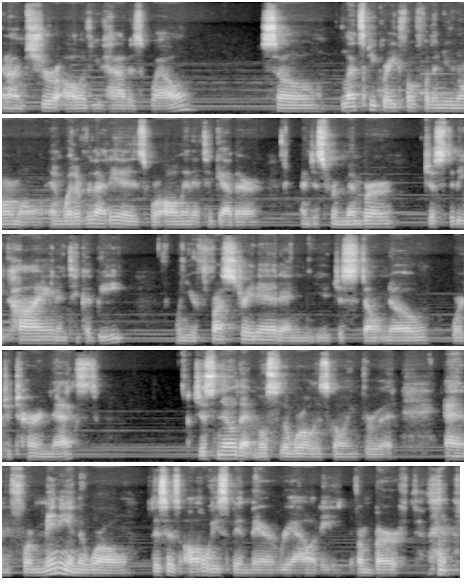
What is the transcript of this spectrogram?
And I'm sure all of you have as well. So let's be grateful for the new normal. And whatever that is, we're all in it together. And just remember just to be kind and take a beat when you're frustrated and you just don't know where to turn next. Just know that most of the world is going through it. And for many in the world, this has always been their reality from birth.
